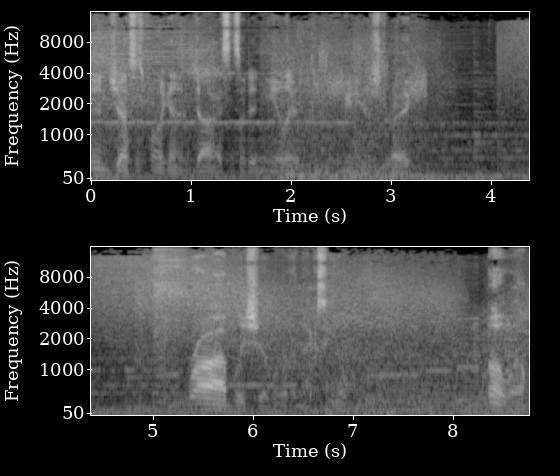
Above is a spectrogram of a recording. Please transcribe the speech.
And Jess is probably gonna die since I didn't heal her. Meteor strike. Probably should have with the next heal. Oh well.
